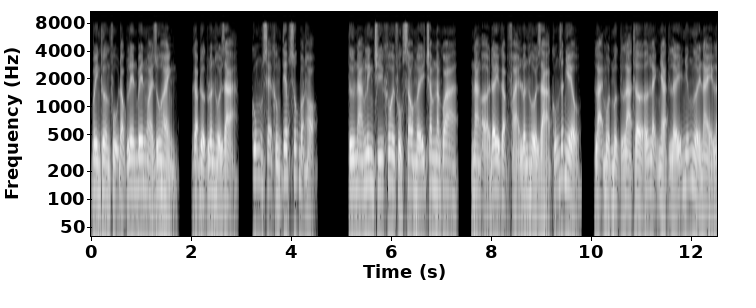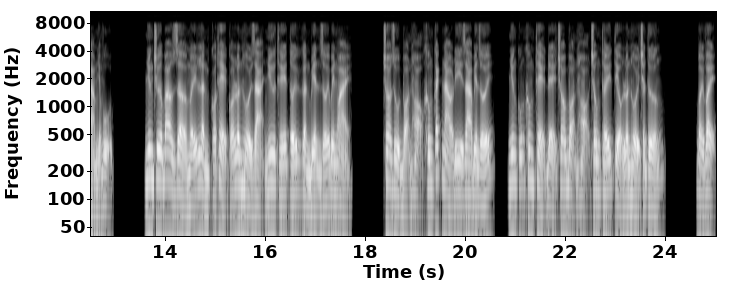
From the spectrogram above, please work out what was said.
bình thường phụ đọc lên bên ngoài du hành, gặp được luân hồi giả, cũng sẽ không tiếp xúc bọn họ. Từ nàng linh trí khôi phục sau mấy trăm năm qua, nàng ở đây gặp phải luân hồi giả cũng rất nhiều, lại một mực là thờ ơ lạnh nhạt lấy những người này làm nhiệm vụ. Nhưng chưa bao giờ mấy lần có thể có luân hồi giả như thế tới gần biên giới bên ngoài. Cho dù bọn họ không cách nào đi ra biên giới, nhưng cũng không thể để cho bọn họ trông thấy tiểu luân hồi chân tướng. Bởi vậy,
